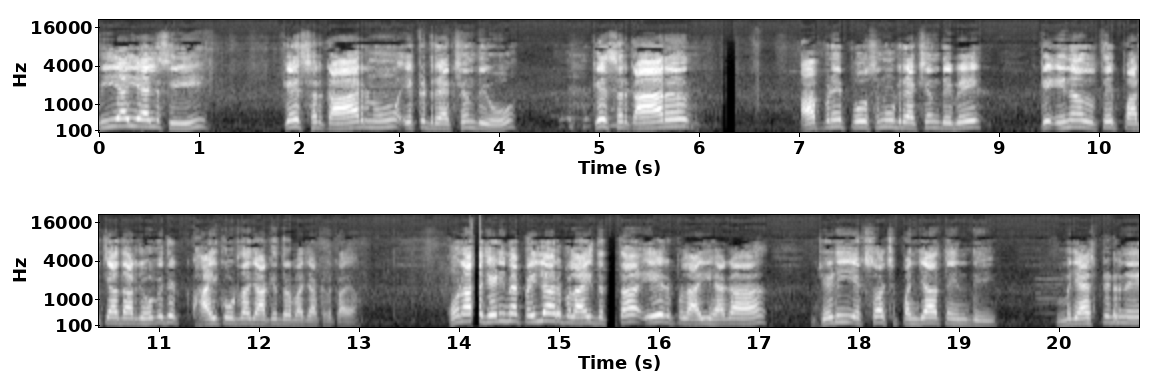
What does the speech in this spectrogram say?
ਪੀਆਈਐਲ ਸੀ ਕਿ ਸਰਕਾਰ ਨੂੰ ਇੱਕ ਡਾਇਰੈਕਸ਼ਨ ਦਿਓ ਕਿ ਸਰਕਾਰ ਆਪਣੇ ਪੁਲਿਸ ਨੂੰ ਡਾਇਰੈਕਸ਼ਨ ਦੇਵੇ ਕਿ ਇਹਨਾਂ ਉੱਤੇ ਪਰਚਾ ਦਰਜ ਹੋਵੇ ਤੇ ਹਾਈ ਕੋਰਟ ਦਾ ਜਾ ਕੇ ਦਰਵਾਜ਼ਾ ਖੜਕਾਇਆ। ਹੁਣ ਆ ਜਿਹੜੀ ਮੈਂ ਪਹਿਲਾ ਰਿਪਲਾਈ ਦਿੱਤਾ, ਇਹ ਰਿਪਲਾਈ ਹੈਗਾ ਜਿਹੜੀ 156 3 ਦੀ ਮੈਜਿਸਟਰੇਟ ਨੇ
